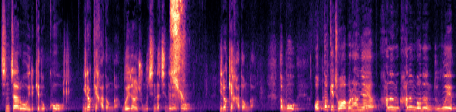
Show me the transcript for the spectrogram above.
진짜로 이렇게 놓고 이렇게 가던가 무회전을 중고 친다 치더라도 이렇게 가던가 그러니까 뭐 어떻게 조합을 하냐 하는 하는 거는 누구의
